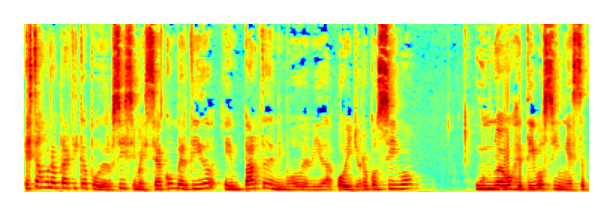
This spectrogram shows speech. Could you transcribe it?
Esta es una práctica poderosísima y se ha convertido en parte de mi modo de vida hoy. Yo no consigo un nuevo objetivo sin ese,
